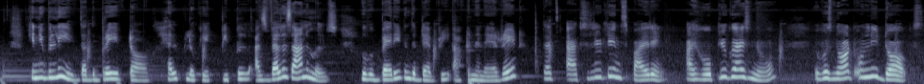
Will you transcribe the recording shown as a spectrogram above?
Can you believe that the brave dog helped locate people as well as animals who were buried in the debris after an air raid? That's absolutely inspiring. I hope you guys know it was not only dogs,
